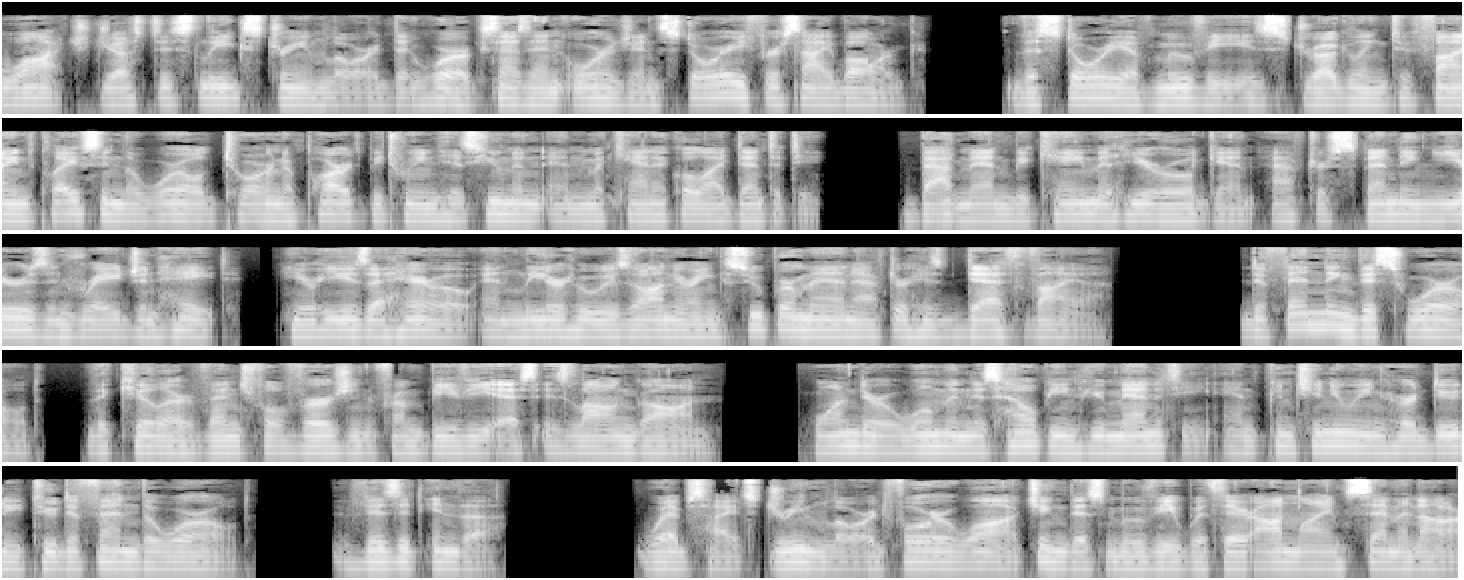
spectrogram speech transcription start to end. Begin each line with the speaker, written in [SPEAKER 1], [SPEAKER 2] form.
[SPEAKER 1] Watch Justice League Streamlord that works as an origin story for Cyborg. The story of movie is struggling to find place in the world torn apart between his human and mechanical identity. Batman became a hero again after spending years in rage and hate, here he is a hero and leader who is honoring Superman after his death via defending this world, the killer vengeful version from BVS is long gone. Wonder Woman is helping humanity and continuing her duty to defend the world. Visit in the website's Streamlord for watching this movie with their online seminar.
